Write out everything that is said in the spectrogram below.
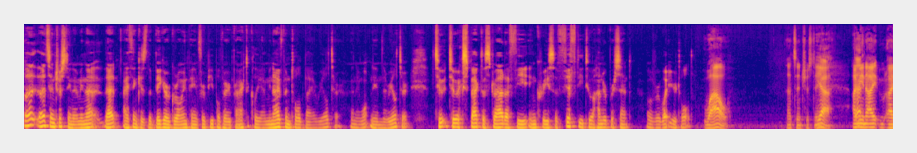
Well, that's interesting. I mean, that that I think is the bigger growing pain for people very practically. I mean, I've been told by a realtor, and I won't name the realtor, to to expect a strata fee increase of fifty to hundred percent over what you're told. Wow, that's interesting. Yeah, I mean, I, I,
